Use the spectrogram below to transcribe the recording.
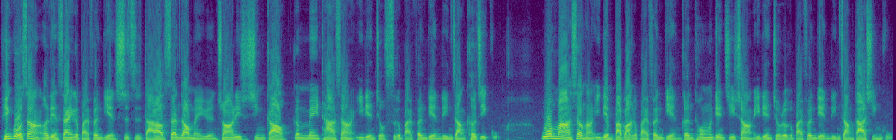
苹果上涨二点三一个百分点，市值达到三兆美元，创下历史新高。跟 Meta 上涨一点九四个百分点，领涨科技股。沃尔玛上涨一点八八个百分点，跟通用电气上一点九六个百分点，领涨大型股。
